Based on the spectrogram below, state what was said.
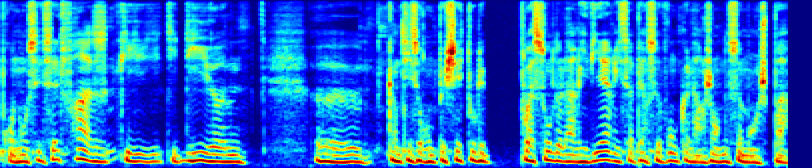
prononcé cette phrase, qui dit, quand ils auront pêché tous les poissons de la rivière, ils s'apercevront que l'argent ne se mange pas.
